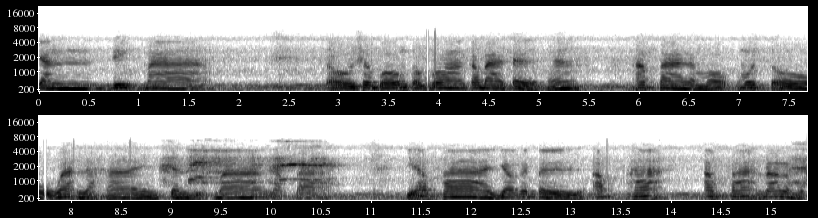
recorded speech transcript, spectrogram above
chanh đi ma. Câu số 4 câu có, có ba từ ha. Ốc pha là một mút tù quát là hai chanh đi ma là ba. Chữ ốc pha do cái từ ốc phá. Ốc phá đó là một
